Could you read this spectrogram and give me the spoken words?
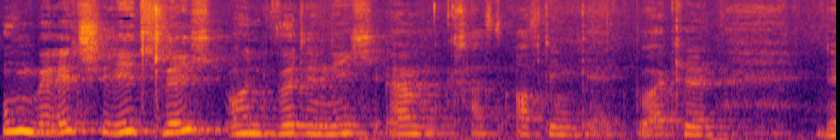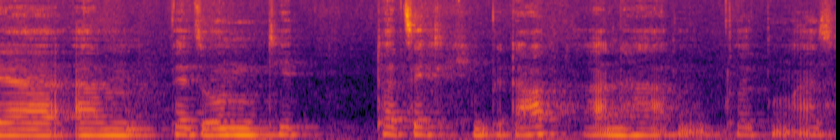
umweltschädlich und würde nicht ähm, krass auf den Geldbeutel der ähm, Personen, die tatsächlichen Bedarf daran haben, drücken. Also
